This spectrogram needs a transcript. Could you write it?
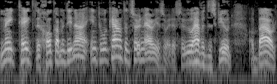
may take the Chok Medina into account in certain areas. Right? If you have a dispute about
